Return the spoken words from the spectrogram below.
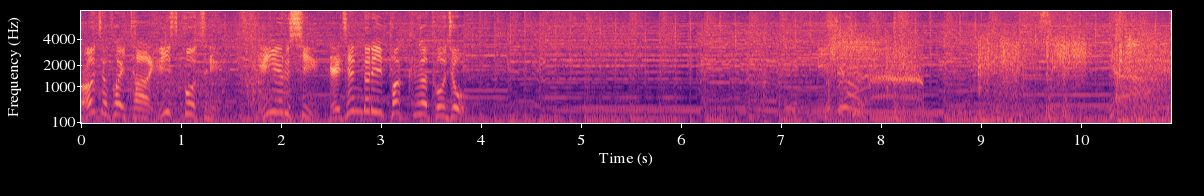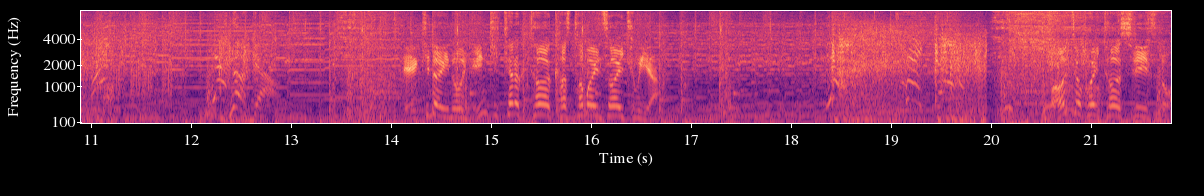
バーチャファイター e スポーツに DLC レジェンダリーパックが登場。歴代の人気キャラクターカスタマイズアイテムやーチャファイターシリーズの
